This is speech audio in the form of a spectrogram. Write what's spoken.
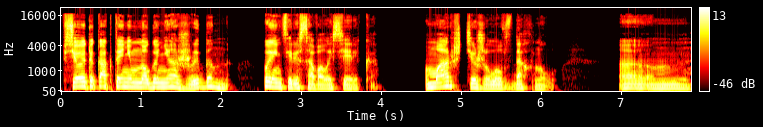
Все это как-то немного неожиданно, поинтересовалась Эрика. Марш тяжело вздохнул. Эм,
